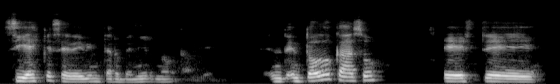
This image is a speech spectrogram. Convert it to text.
si es que se debe intervenir, ¿no? También. En, todo caso, este,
